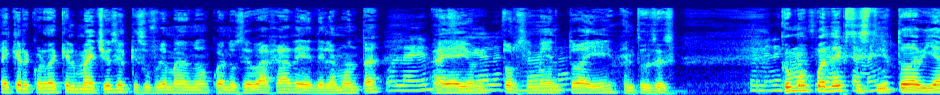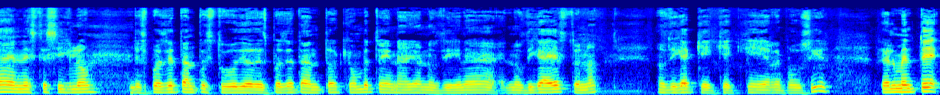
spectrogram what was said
hay que recordar que el macho es el que sufre más, ¿no? Cuando se baja de, de la monta, O la hembra, ahí hay un torcimiento ahí. Entonces, ¿cómo puede existir todavía en este siglo, después de tanto estudio, después de tanto, que un veterinario nos diga, nos diga esto, ¿no? Nos diga que que hay que reproducir. Realmente,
